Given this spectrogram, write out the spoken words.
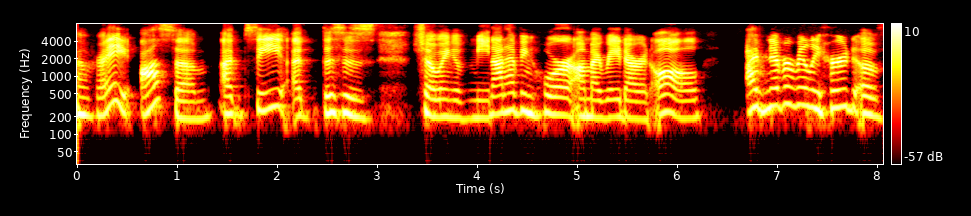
All right, awesome. Uh, see, uh, this is showing of me not having horror on my radar at all. I've never really heard of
